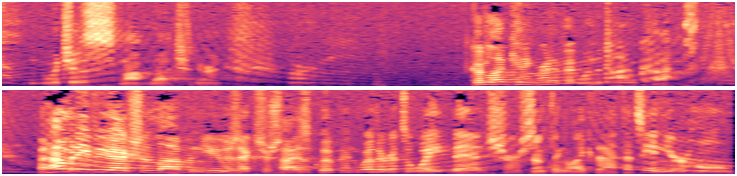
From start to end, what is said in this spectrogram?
Which is not much. Good luck getting rid of it when the time comes. But how many of you actually love and use exercise equipment, whether it's a weight bench or something like that, that's in your home?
